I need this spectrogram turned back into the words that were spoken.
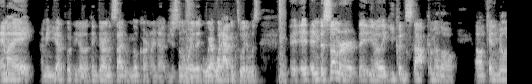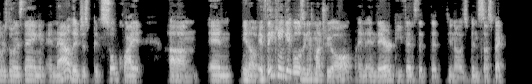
MIA. I mean, you got to put, you know, I think they're on the side of a milk carton right now. You just don't know where they, where, what happened to it. It was in the summer, they, you know, they, you couldn't stop Camilo. Uh, Kenny Miller was doing his thing, and, and now they've just been so quiet. Um, and you know, if they can't get goals against Montreal and, and their defense that, that you know has been suspect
